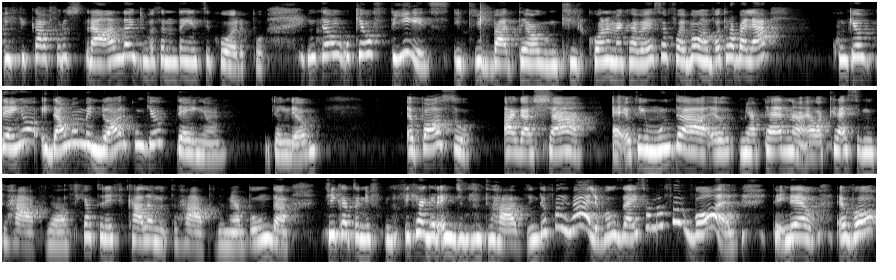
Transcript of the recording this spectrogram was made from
e ficar frustrada que você não tem esse corpo. Então, o que eu fiz e que bateu, clicou na minha cabeça foi: bom, eu vou trabalhar com o que eu tenho e dar uma melhor com o que eu tenho entendeu? Eu posso agachar, é, eu tenho muita. Eu, minha perna, ela cresce muito rápido, ela fica tonificada muito rápido, minha bunda fica, fica grande muito rápido. Então eu falei, velho, vou usar isso a meu favor, entendeu? Eu vou,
